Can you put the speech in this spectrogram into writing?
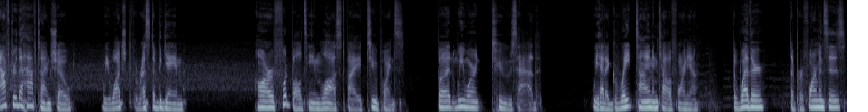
After the halftime show, we watched the rest of the game. Our football team lost by two points, but we weren't too sad. We had a great time in California. The weather, the performances,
